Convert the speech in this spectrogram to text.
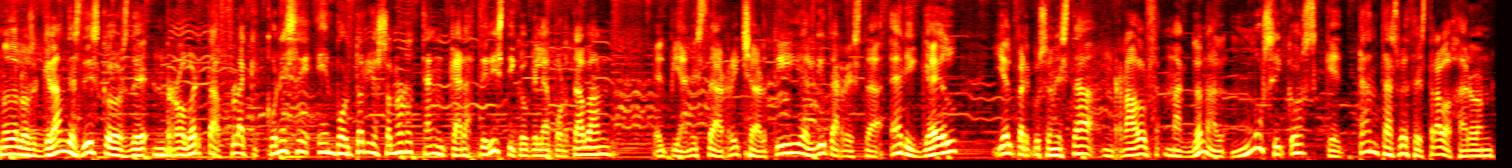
uno de los grandes discos de Roberta Flack, con ese envoltorio sonoro tan característico que le aportaban el pianista Richard T., el guitarrista Eric Gale y el percusionista Ralph McDonald, músicos que tantas veces trabajaron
